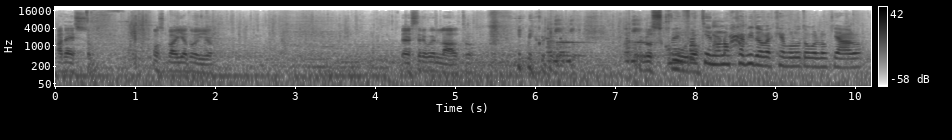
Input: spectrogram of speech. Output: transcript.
Adesso. Ho sbagliato io. Deve essere quell'altro. quello, quello Ma scuro. infatti non ho capito perché hai voluto quello chiaro.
